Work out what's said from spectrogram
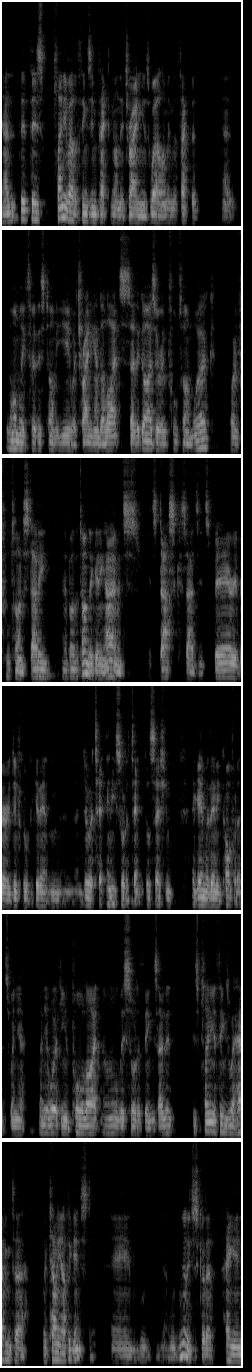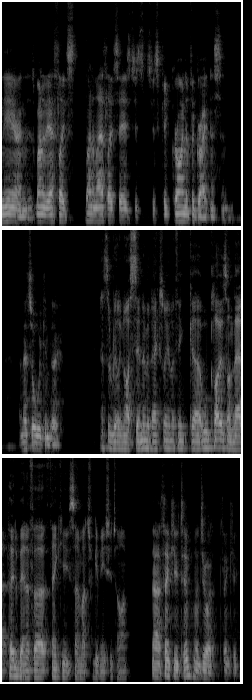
You know, th- there's plenty of other things impacting on their training as well. I mean, the fact that you know, normally through this time of year we're training under lights, so the guys are in full time work or in full time study. And by the time they're getting home, it's it's dusk, so it's, it's very very difficult to get out and, and, and do te- any sort of technical session again with any confidence when you're when you're working in poor light and all this sort of thing. So there, there's plenty of things we're having to we're coming up against, and we, you know, we've really just got to hang in there. And as one of the athletes, one of my athletes says, just just keep grinding for greatness, and and that's all we can do. That's a really nice sentiment, actually, and I think uh, we'll close on that. Peter Benefer, thank you so much for giving us your time. Uh, thank you, Tim. I enjoyed it. Thank you.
